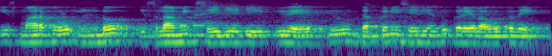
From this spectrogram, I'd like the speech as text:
ಈ ಸ್ಮಾರಕಗಳು ಇಂಡೋ ಇಸ್ಲಾಮಿಕ್ ಶೈಲಿಯಲ್ಲಿ ಇವೆ. ಇದು ದಕ್ಕನಿ ಶೈಲಿ ಎಂದು ಕರೆಯಲಾಗುತ್ತದೆ.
